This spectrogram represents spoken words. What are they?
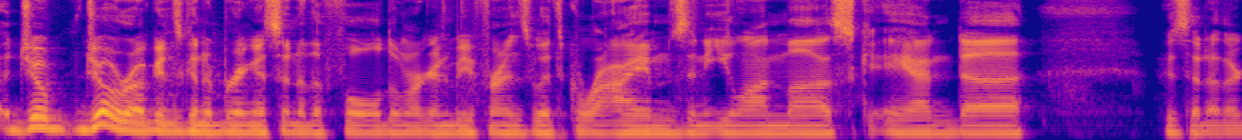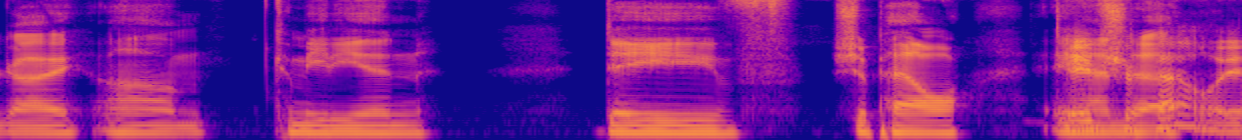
yeah, Joe Joe Rogan's gonna bring us into the fold, and we're gonna be friends with Grimes and Elon Musk and uh, who's that other guy? Um, comedian Dave Chappelle. Dave and, uh, Chappelle, yeah,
